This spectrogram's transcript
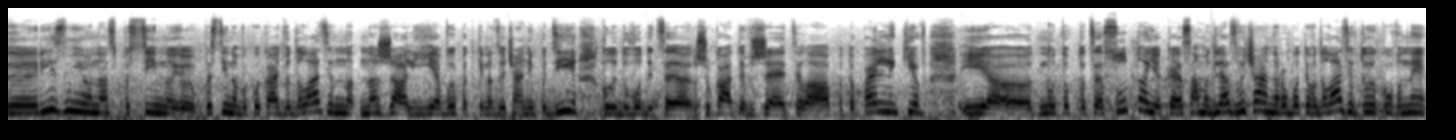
е, різні. У нас постійно е, постійно викликають водолазів. На, жаль, є випадки надзвичайні події, коли доводиться шукати вже тіла потопельників. І е, ну тобто, це судно, яке саме для звичайної роботи водолазів, ту, яку вони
